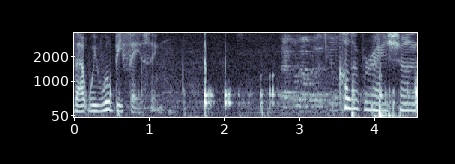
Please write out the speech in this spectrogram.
that we will be facing. Collaboration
